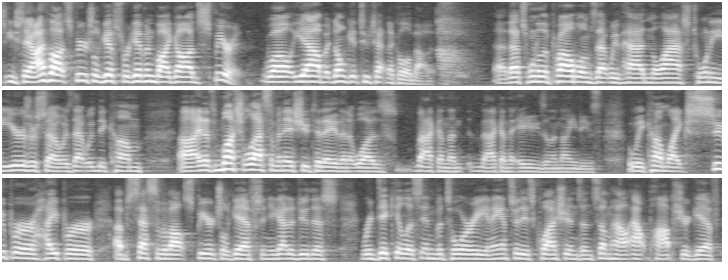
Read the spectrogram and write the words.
You say, I thought spiritual gifts were given by God's Spirit. Well, yeah, but don't get too technical about it. Uh, that's one of the problems that we've had in the last 20 years or so is that we've become uh, and it's much less of an issue today than it was back in the back in the 80s and the 90s. We become like super hyper obsessive about spiritual gifts, and you got to do this ridiculous inventory and answer these questions, and somehow out pops your gift,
